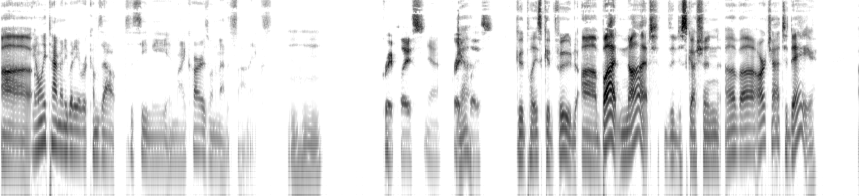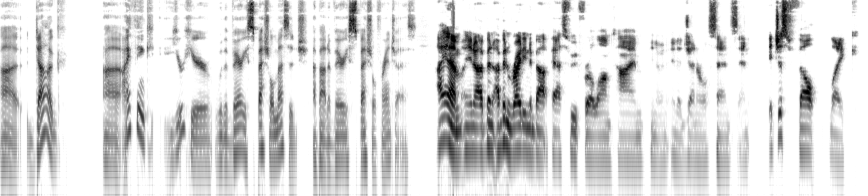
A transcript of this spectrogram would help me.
Uh The only time anybody ever comes out to see me in my car is when I'm at a Sonic's. Mm-hmm. Great place. Yeah. Great Yeah. place. good place, good food. Uh, but not the discussion of uh, our chat today. Uh, Doug, uh, I think you're here with a very special message about a very special franchise. I am. You know, I've been I've been writing about fast food for a long time. You know, in, in a general sense, and it just felt like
